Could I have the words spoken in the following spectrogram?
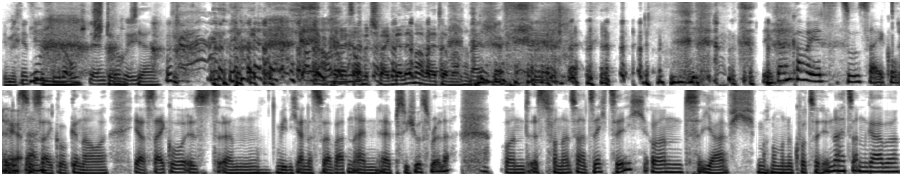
Wir müssen jetzt die Ja. Liste wieder umstellen. Stimmt, sorry. ja. ja. Wir können jetzt auch mit Schweigen der Lämmer weitermachen. Nein. Nee, dann kommen wir jetzt zu Psycho, Ja, zu. Psycho, genau. Ja, Psycho ist, ähm, wie nicht anders zu erwarten, ein äh, Psychothriller und ist von 1960. Und ja, ich mache nochmal eine kurze Inhaltsangabe.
